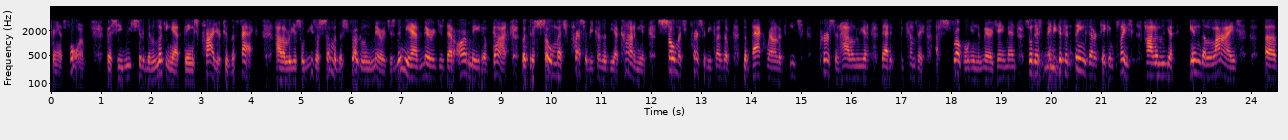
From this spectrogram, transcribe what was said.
transform. But see, we should have been looking at things prior to the fact. Hallelujah. So these are some of the struggling marriages. Then we have marriages that are made of God, but there's so much pressure because of the economy and so much pressure because of the background of each person, hallelujah, that it becomes a, a struggle in the marriage, amen. So there's many different things that are taking place, hallelujah, in the lives of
